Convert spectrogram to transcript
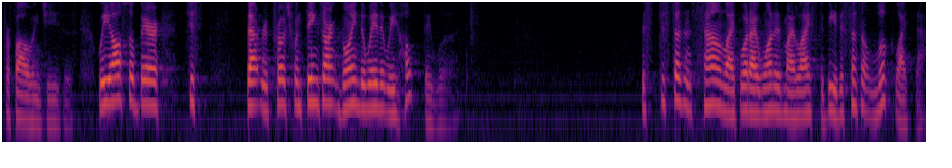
for following Jesus. We also bear just that reproach when things aren't going the way that we hoped they would. This just doesn't sound like what I wanted my life to be. This doesn't look like that.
